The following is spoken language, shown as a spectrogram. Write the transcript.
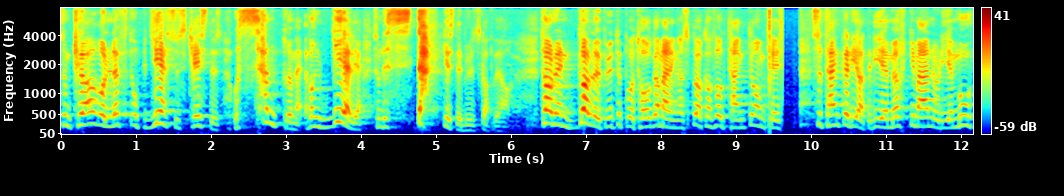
som klarer å løfte opp Jesus Kristus og sentrumet, evangeliet, som det sterkeste budskapet vi har. Tar du en gallup ute på Torgallmenningen og spør hva folk tenker om kristne, så tenker de at de er mørke menn, og de er mot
